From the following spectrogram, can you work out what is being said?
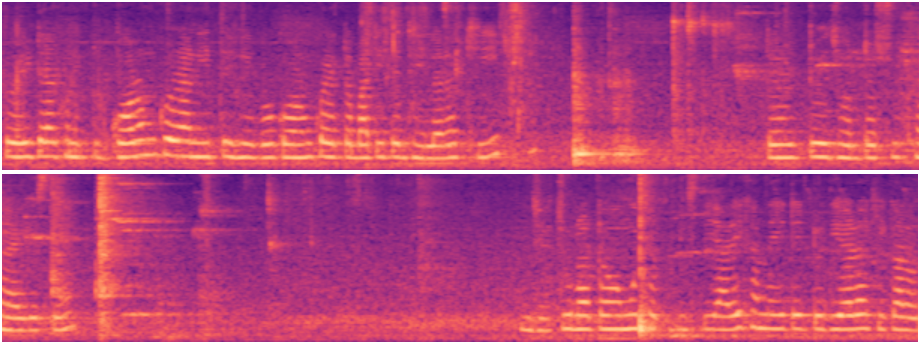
তো এটা এখন একটু গরম করে নিতে হইব। গরম করে একটা বাটিতে ঢেলে রাখি। তো একটু ঝোলটা শুকায় গেছে। যে চুলাটাও মুছে দিচ্ছি আর এখানে এটা একটু দিয়ে রাখি কারণ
